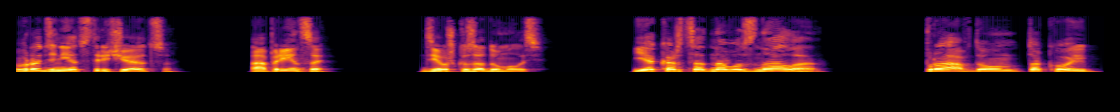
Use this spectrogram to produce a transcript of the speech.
«Вроде нет, встречаются». «А принцы?» Девушка задумалась. «Я, кажется, одного знала. Правда, он такой,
